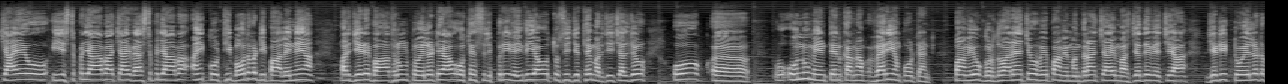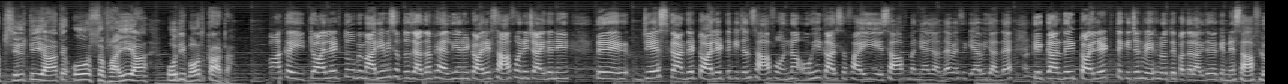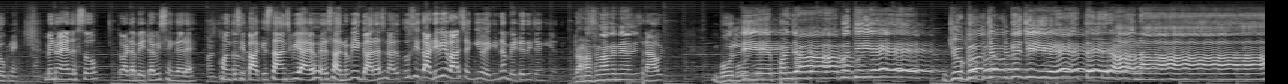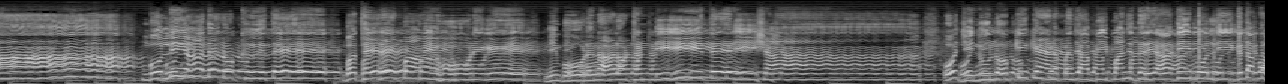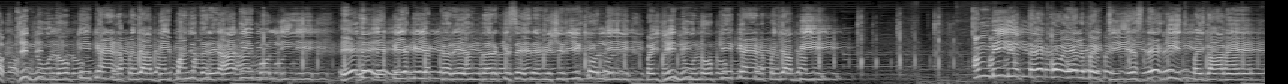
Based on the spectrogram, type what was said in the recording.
ਚਾਹੇ ਉਹ ਈਸਟ ਪੰਜਾਬ ਆ, ਚਾਹੇ ਵੈਸਟ ਪੰਜਾਬ ਆ, ਅਸੀਂ ਕੋਠੀ ਬਹੁਤ ਵੱਡੀ ਪਾ ਲੈਨੇ ਆ, ਪਰ ਜਿਹੜੇ ਬਾਥਰੂਮ ਟਾਇਲਟ ਆ ਉਹ ਉੱਥੇ ਸਲਿੱਪਰੀ ਰਹਿੰਦੀ ਆ, ਉਹ ਤੁਸੀਂ ਜਿੱਥੇ ਮਰਜ਼ੀ ਚੱਲ ਜਾਓ, ਉਹ ਉਹਨੂੰ ਮੇਨਟੇਨ ਕਰਨਾ ਵੈਰੀ ਇੰਪੋਰਟੈਂਟ ਭਾਵੇਂ ਉਹ ਗੁਰਦੁਆਰਿਆਂ 'ਚ ਹੋਵੇ, ਭਾਵੇਂ ਮੰਦਰਾਂ 'ਚ ਆਏ ਮਸਜਿਦ ਦੇ ਵਿੱਚ ਆ, ਜਿਹੜੀ ਟਾਇਲਟ ਫੈਸਿਲਿਟੀ ਆ, ਤੇ ਉਹ ਸਫ਼ਾਈ ਆ, ਉਹਦੀ ਬਹੁਤ ਘਾਟ ਆ। ਵਾਕਈ ਟਾਇਲਟ ਤੋਂ ਬਿਮਾਰੀਆਂ ਵੀ ਸਭ ਤੋਂ ਜ਼ਿਆਦਾ ਫੈਲਦੀਆਂ ਨੇ ਟਾਇਲਟ ਸਾਫ਼ ਹੋਣੇ ਚਾਹੀਦੇ ਨੇ ਤੇ ਜਿਸ ਘਰ ਦੇ ਟਾਇਲਟ ਤੇ ਕਿਚਨ ਸਾਫ਼ ਹੋਣ ਨਾ ਉਹੀ ਘਰ ਸਫ਼ਾਈ ਸਾਫ਼ ਮੰਨਿਆ ਜਾਂਦਾ ਹੈ। ਵੈਸੇ ਕਿਹਾ ਵੀ ਜਾਂਦਾ ਹੈ ਕਿ ਘਰ ਦੇ ਟਾਇਲਟ ਤੇ ਕਿਚਨ ਵੇਖ ਲਓ ਤੇ ਪਤਾ ਲੱਗ ਜਾਏਗਾ ਕਿੰਨੇ ਸਾਫ਼ ਲੋਕ ਨੇ। ਮੈਨੂੰ ਇਹ ਦੱਸੋ ਤੁਹਾਡਾ ਬੇਟਾ ਵੀ ਸਿੰਗਰ ਹੈ। ਹੁਣ ਤੁਸੀਂ ਪਾਕਿਸਤਾਨ 'ਚ ਵੀ ਆਏ ਹੋਏ ਸਾਨੂੰ ਵੀ ਇੱਕ ਗਾਣਾ ਸੁਣਾ ਦਿਓ। ਤੁਸੀਂ ਤੁਹਾਡੀ ਵੀ ਆਵਾਜ਼ ਚੰਗੀ ਹੋਏਗੀ ਨਾ ਬੇਟੇ ਦੀ ਚੰਗੀ ਹੈ ਗਾਣਾ ਸੁਣਾ ਦਿੰਨੇ ਆ ਜੀ। ਸੁਣਾਓ ਬੋਲੀਏ ਪੰਜਾਬ ਦੀਏ ਜੁਗੋ ਜੁਗ ਜੀਵੇ ਤੇਰਾ ਨਾਂ ਬੋਲੀਆਂ ਦੇ ਰੁੱਖ ਤੇ ਬਥੇਰੇ ਭਾਵੇਂ ਹੋਣਗੇ। ਨੀ ਬੋੜ ਨਾਲੋਂ ਠੰਡੀ ਤੇਰੀ ਸ਼ਾਨ। ਉਹ ਜਿਹਨੂੰ ਲੋਕੀ ਕਹਿਣ ਪੰਜਾਬੀ ਪੰਜ ਦਰਿਆ ਦੀ ਬੋਲੀ। ਗਦਾ ਪਾਓ ਜਿਹਨੂੰ ਲੋਕੀ ਕਹਿਣ ਪੰਜਾਬੀ ਪੰਜ ਦਰਿਆ ਦੀ ਬੋਲੀ। ਇਹਦੇ ਇੱਕ ਇੱਕ ਅੱਖਰ ਅੰਦਰ ਕਿਸੇ ਨੇ ਮਿਸ਼ਰੀ ਖੋਲੀ। ਭਈ ਜਿਹਨੂੰ ਲੋਕੀ ਕਹਿਣ ਪੰਜਾਬੀ ਅੰਬੀ ਉੱਤੇ ਕੋਇਲ ਬੈਠੀ ਇਸ ਦੇ ਗੀਤ ਪਈ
